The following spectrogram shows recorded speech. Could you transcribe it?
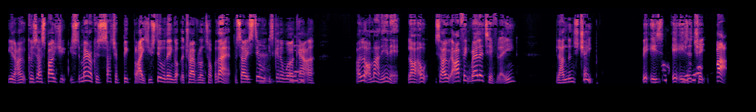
You know, because I suppose you, it's, America's such a big place. You still then got the travel on top of that, so it's still mm. it's going to work Yeah. out a, a lot of money in it. Like, oh, so I think relatively, London's cheap. It is. Oh, it is a cheap. But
